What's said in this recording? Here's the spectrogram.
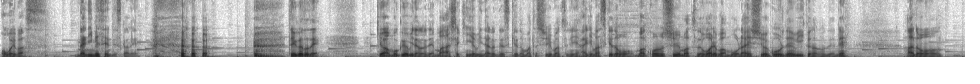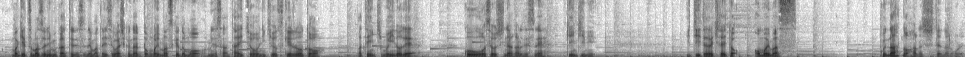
思います。何目線ですかね ということで、今日は木曜日なので、まあ明日金曜日になるんですけど、また週末に入りますけども、まあ今週末で終わればもう来週はゴールデンウィークなのでね、あの、まあ月末に向かってですね、また忙しくなると思いますけども、皆さん体調に気をつけるのと、まあ天気もいいので、光合成をしながらですね、元気に行っていただきたいと思います。これ何の話してんだろう、これ？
